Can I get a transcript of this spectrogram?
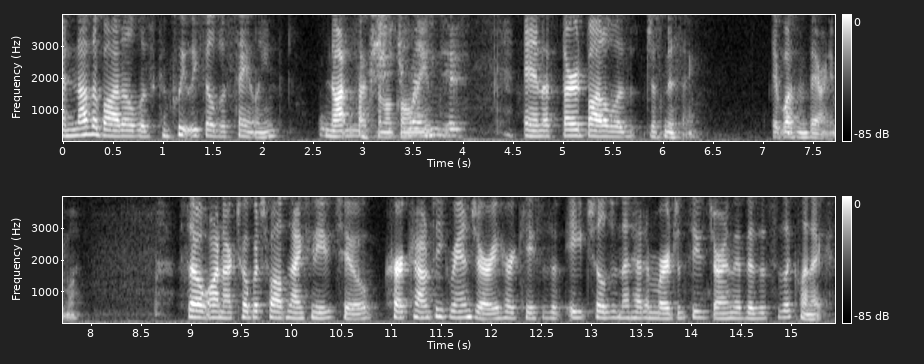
Another bottle was completely filled with saline, not Ooh, succinylcholine. She drained it. and a third bottle was just missing. It wasn't there anymore. So on October 12, 1982, Kerr County grand jury heard cases of eight children that had emergencies during their visits to the clinic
